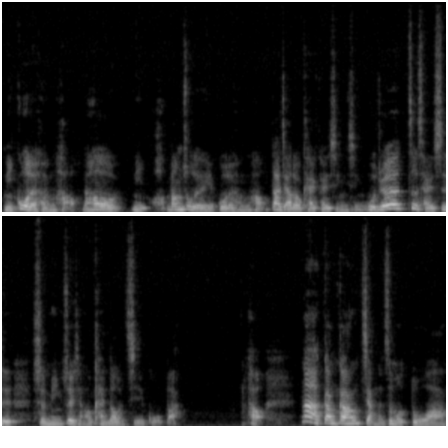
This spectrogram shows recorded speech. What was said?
你过得很好，然后你帮助的人也过得很好，大家都开开心心。我觉得这才是神明最想要看到的结果吧。好。那刚刚讲了这么多啊，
